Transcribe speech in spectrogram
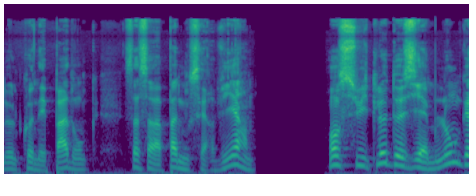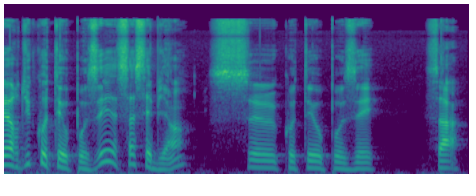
ne le connaît pas, donc ça, ça ne va pas nous servir. Ensuite, le deuxième, longueur du côté opposé, ça c'est bien. Ce côté opposé, ça,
